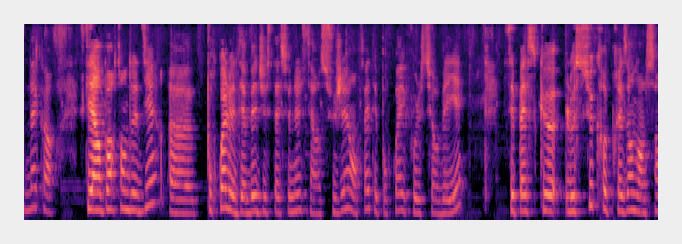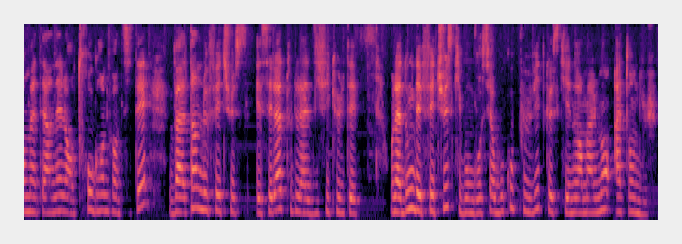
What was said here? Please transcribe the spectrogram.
D'accord. Ce qui est important de dire, euh, pourquoi le diabète gestationnel c'est un sujet en fait et pourquoi il faut le surveiller, c'est parce que le sucre présent dans le sang maternel en trop grande quantité va atteindre le fœtus et c'est là toute la difficulté. On a donc des fœtus qui vont grossir beaucoup plus vite que ce qui est normalement attendu.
